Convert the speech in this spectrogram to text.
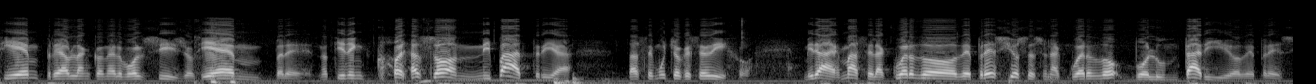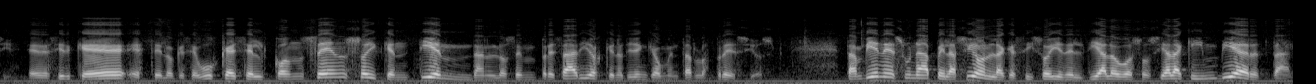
siempre hablan con el bolsillo, siempre. No tienen corazón ni patria. Hace mucho que se dijo. Mirá, es más, el acuerdo de precios es un acuerdo voluntario de precios. Es decir, que este, lo que se busca es el consenso y que entiendan los empresarios que no tienen que aumentar los precios. También es una apelación la que se hizo hoy en el diálogo social a que inviertan,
